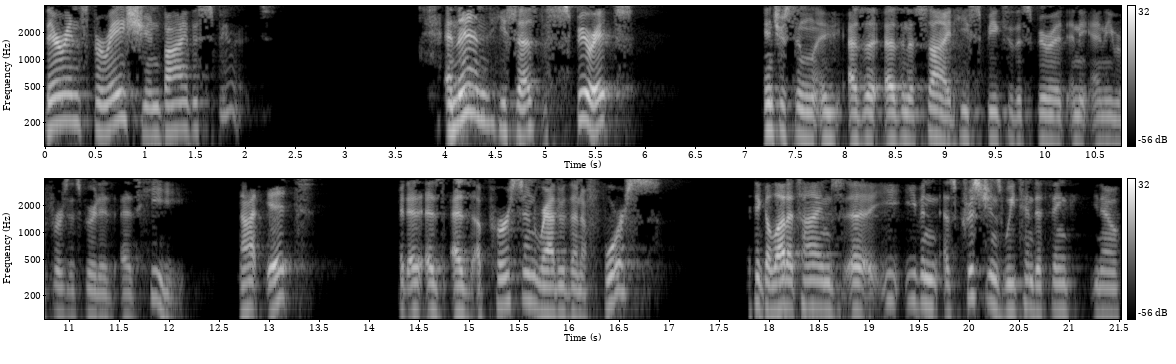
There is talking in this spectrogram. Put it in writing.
their inspiration by the Spirit. And then he says the Spirit, interestingly, as, a, as an aside, he speaks of the Spirit and he, and he refers to the Spirit as, as He, not it, as, as a person rather than a force. I think a lot of times, uh, e- even as Christians, we tend to think, you know,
